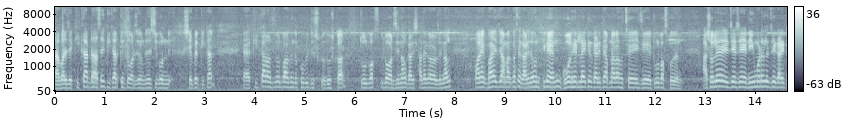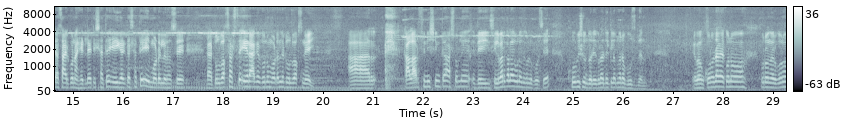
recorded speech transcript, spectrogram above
তারপরে যে কিকারটা আছে, কিকার কিন্তু অরিজিনাল চিকন শেপের কিকার। কিকার অরিজিনাল পাওয়া কিন্তু খুবই দুষ্ক- দুষ্কর। টুল কিন্তু অরিজিনাল গাড়ির সাথে কার অরিজিনাল অনেক ভাই যে আমার কাছে গাড়ি যখন কিনেন, গোল হেডলাইটের গাড়িতে আপনারা হচ্ছে এই যে টুল বক্স খোঁজেন। আসলে এই যে যে নিউ মডেলের যে গাড়িটা চার কোনা হেডলাইটের সাথে, এই গাড়িটার সাথে এই মডেলের হচ্ছে টুল বক্স আসছে। এর আগে কোনো মডেলে টুল বক্স নেই। আর কালার ফিনিশিংটা আসলে যেই সিলভার কালারগুলো যেগুলো করছে, খুবই সুন্দর। এগুলো দেখলে আপনারা বুঝবেন। এবং কোনো জায়গায় কোনো পুরনোর কোনো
